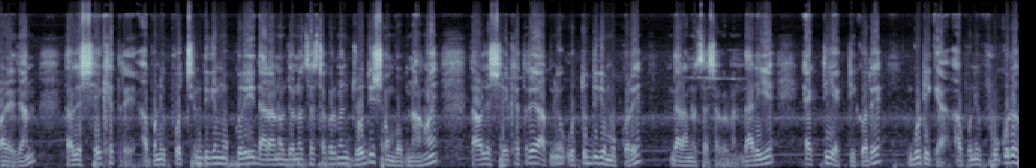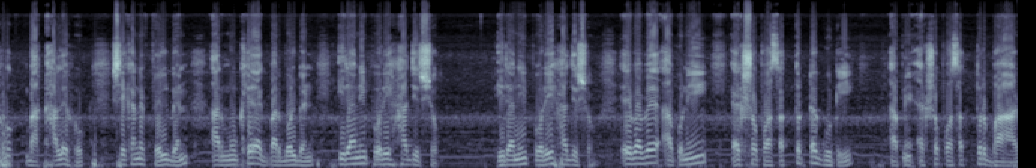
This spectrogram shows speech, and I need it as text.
পাড়ে যান, তাহলে সেক্ষেত্রে আপনি পশ্চিম দিকে মুখ করেই দাঁড়ানোর জন্য চেষ্টা করবেন। যদি সম্ভব না হয়, তাহলে সেক্ষেত্রে আপনি উত্তর দিকে মুখ করে দাঁড়ানোর চেষ্টা করবেন। দাঁড়িয়ে একটি একটি করে গুটিকা আপনি পুকুরে হোক বা খালে হোক, সেখানে ফেলবেন আর মুখে একবার বলবেন, ইরানি পরি হাজির শো ইরানি পরি হাজির শো এভাবে আপনি একশো পঁচাত্তরটা গুটি, আপনি একশো পঁচাত্তর বার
